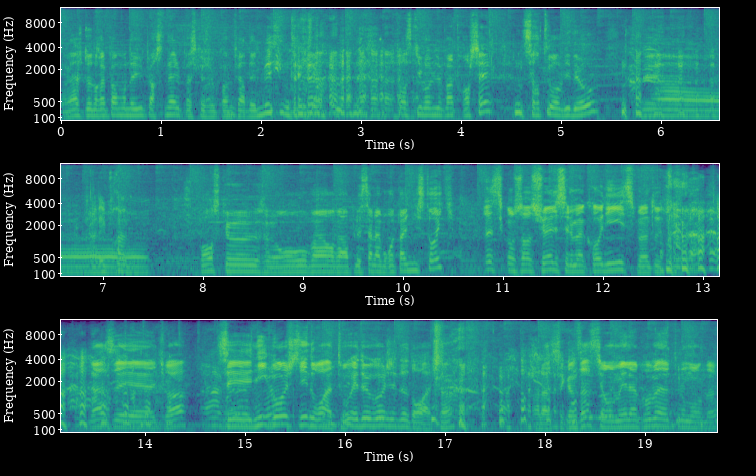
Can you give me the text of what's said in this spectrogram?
voilà, je donnerai pas mon avis personnel parce que je veux pas me faire d'ennemis. je pense qu'il vaut mieux pas trancher, surtout en vidéo. Mais, euh, Faire des preuves. Je pense que euh, on va, on va appeler ça la Bretagne historique. Là, c'est consensuel, c'est le macronisme, hein, tout de suite. hein. Là, c'est, tu vois, c'est ni gauche ni droite, ou et de gauche et de droite. hein. Voilà, c'est comme ça si on met l'impôt à tout le monde.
